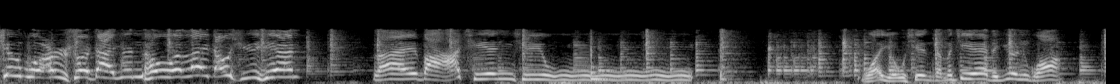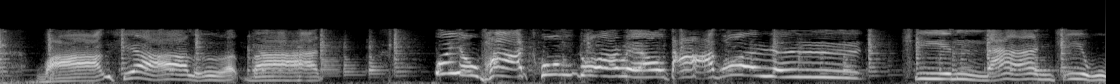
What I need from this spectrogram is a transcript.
情不二舍战云头，来找许仙来把千秋。我有心怎么借着云光往下了慢，我又怕冲撞了大官人心难求，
